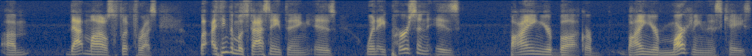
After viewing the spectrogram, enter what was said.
Um, that model's flipped for us. But I think the most fascinating thing is when a person is buying your book or buying your marketing in this case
